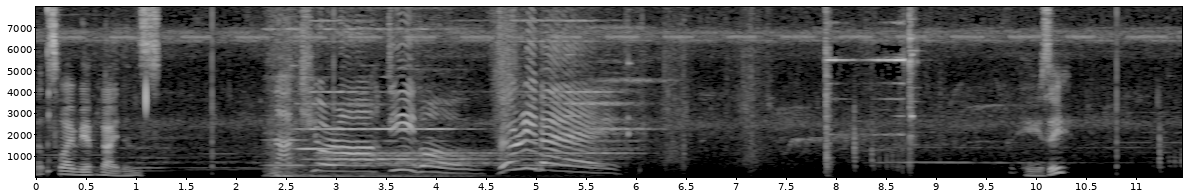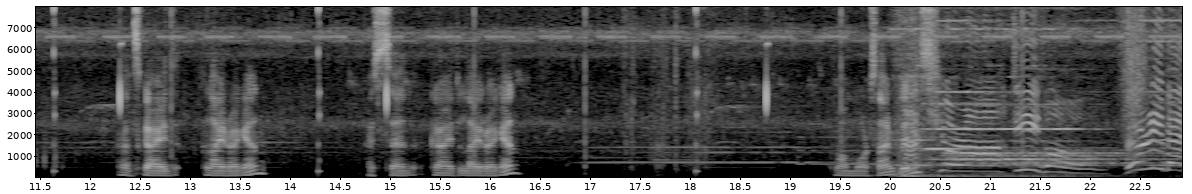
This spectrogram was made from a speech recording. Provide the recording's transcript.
That's why we have guidance. Natura Devo. Veribe. Easy. Let's guide Lyra again. I said guide Lyra again. One more time, please. Natura Devo. Veribe.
